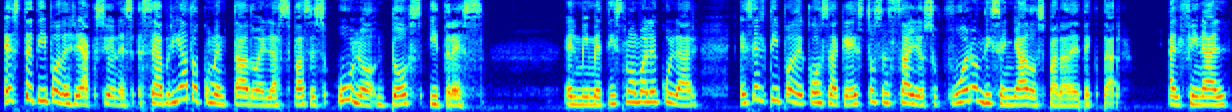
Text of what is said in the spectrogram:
este tipo de reacciones se habría documentado en las fases 1, 2 y 3. El mimetismo molecular es el tipo de cosa que estos ensayos fueron diseñados para detectar. Al final,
